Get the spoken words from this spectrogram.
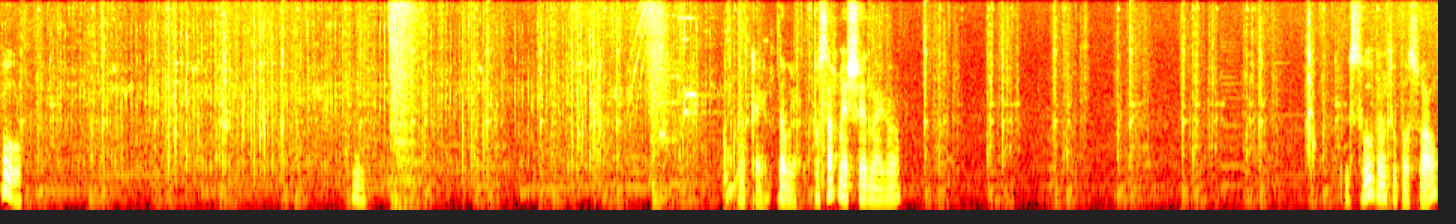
Tu. Hmm. Okej, dobra. Postawmy jeszcze jednego. Z dwóch bym tu posłał.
